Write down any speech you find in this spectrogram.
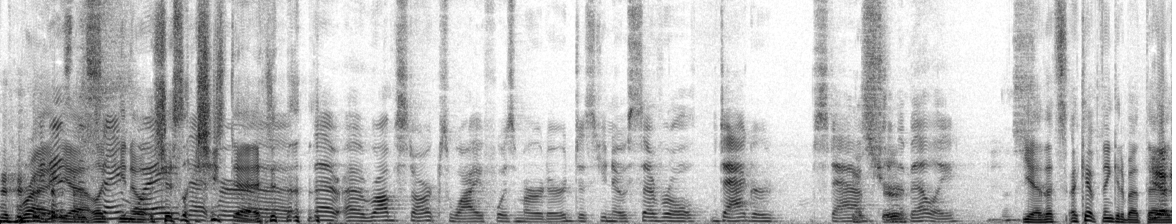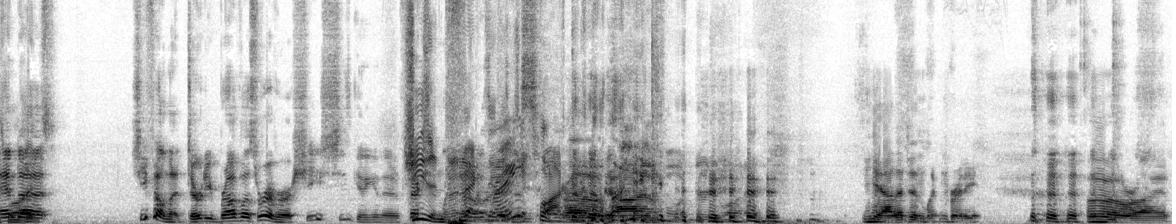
Right? Yeah, like you know, it's just like she's her, dead. uh, that uh, Robb Stark's wife was murdered. Just you know, several dagger stabs to the belly. Yeah, that's I kept thinking about that Yeah, as and, well. uh, She fell in that dirty Braavos River. She she's getting an infection. She's like infected. that. Right? Oh, God. dirty water. Yeah, that didn't look pretty. All right.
